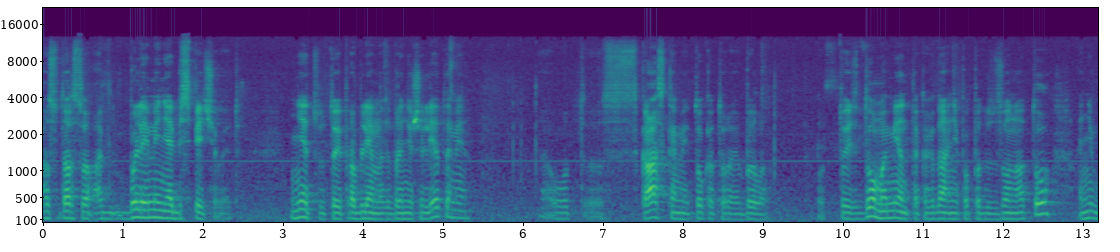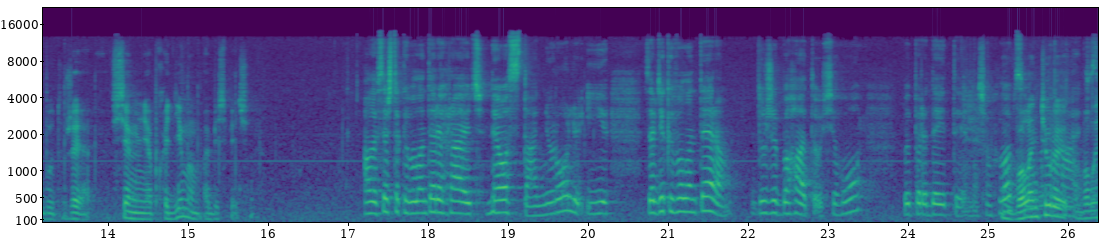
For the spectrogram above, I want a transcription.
государство об- более-менее обеспечивает. Нет той проблемы с бронежилетами, а вот, э, с касками, то, которое было. Вот, то есть до момента, когда они попадут в зону АТО, они будут уже всем необходимым обеспечены. Але все ж таки волонтери грають не останню роль, і завдяки волонтерам дуже багато усього ви передаєте нашим Ну, хлопцям. волонтеры, вони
